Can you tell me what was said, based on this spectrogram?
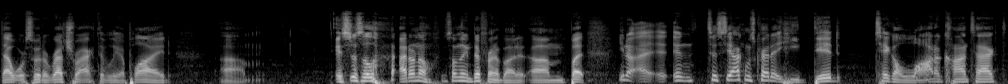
that were sort of retroactively applied. Um, it's just a I don't know something different about it. Um, but you know, in, to Siakam's credit, he did take a lot of contact.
